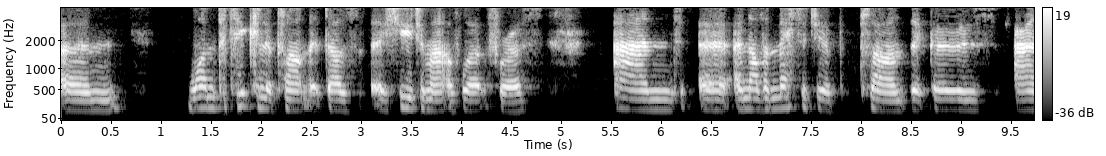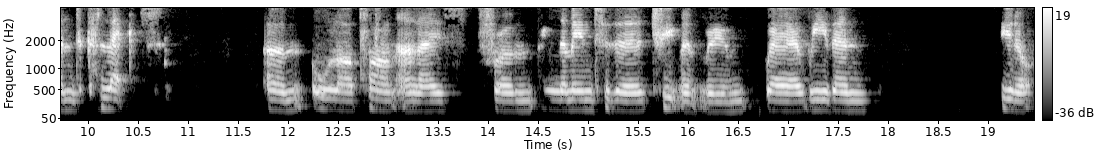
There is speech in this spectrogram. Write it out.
um, one particular plant that does a huge amount of work for us, and uh, another messenger plant that goes and collects um, all our plant allies from bring them into the treatment room where we then you know,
